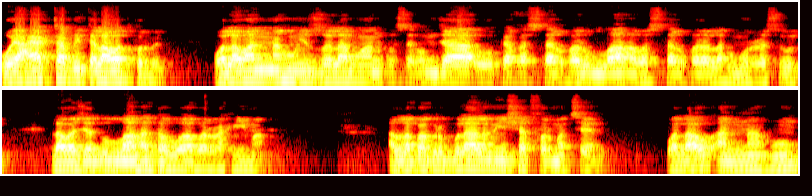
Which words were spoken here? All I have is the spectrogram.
ওই আয়াতটা আপনি তেলাওয়াত করবেন। ওয়ালাউ আন্নাহুম ইযলামু রাসূল। রাহিমা। আল্লাহ ফরমাচ্ছেন আন্নাহুম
